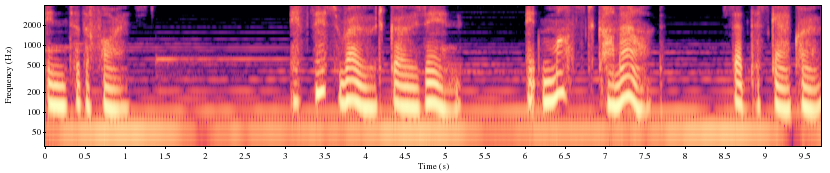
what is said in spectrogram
into the forest. If this road goes in, it must come out, said the Scarecrow.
